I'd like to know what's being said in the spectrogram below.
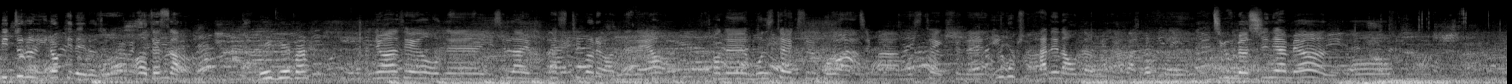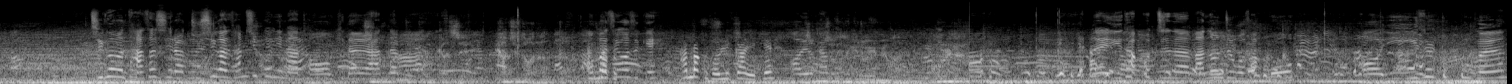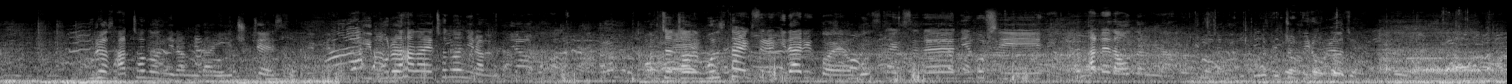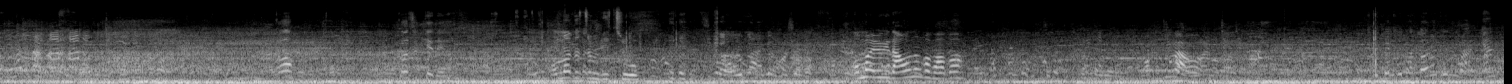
밑으로 이렇게 내려줘. 어 됐어. 얘기해봐. 안녕하세요. 오늘 이슬라임 페스티벌에 왔는데요. 저는 몬스타엑스를 보러 왔지만 몬스타엑스는 7시 반에 나온답니다. 지금 몇 시냐면 어, 지금은 5시라 2시간 30분이나 더 기다려야 한답니다. 엄마 찍어줄게. 한 바퀴 돌릴까 이렇게? 어 이렇게 하면 네, 이 닭꼬치는 만 원 주고 샀고 어, 이 이슬톡톡은 무려 4,000원이랍니다. 이 축제에서. 이 물은 하나에 1,000원이랍니다. 아무튼 저는 몬스타엑스를 기다릴 거예요. 몬스타엑스는 7시 반에 나온답니다. 좀 위로 올려줘. 꺼. 꺼줄게 내가. 엄마도 좀 비추고. 엄마 여기 나오는 거 봐봐. Wow. Ito, motor din ba yan?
